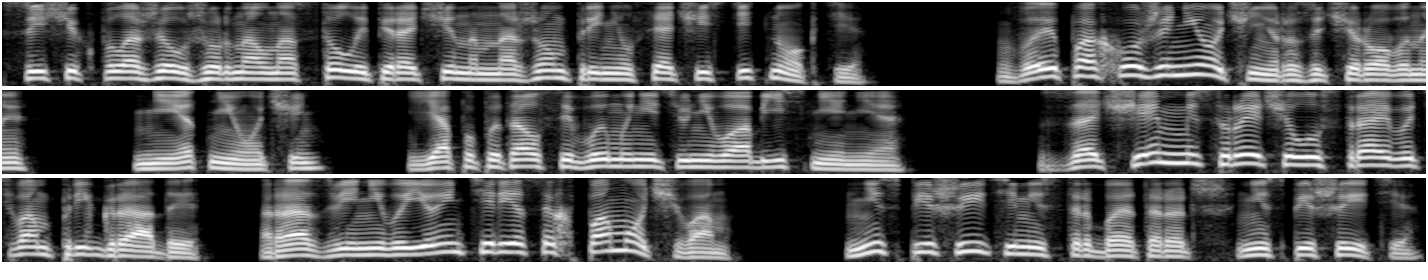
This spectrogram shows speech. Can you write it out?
Сыщик положил журнал на стол и перочинным ножом принялся чистить ногти. «Вы, похоже, не очень разочарованы». «Нет, не очень». Я попытался выманить у него объяснение. «Зачем, мисс Рэчел, устраивать вам преграды? Разве не в ее интересах помочь вам?» «Не спешите, мистер Беттередж, не спешите.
